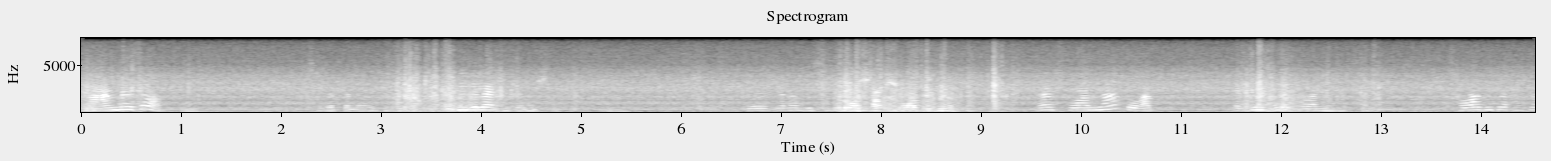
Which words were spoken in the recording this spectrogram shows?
তো হুম। সেটা তাহলে দুই বেলা খেতে আমার তো এখানে বেশি হ্যাঁ শোয়ার না তো আর একদিন খাওয়ার নেই। খাওয়া দিতে খাচ্ছে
